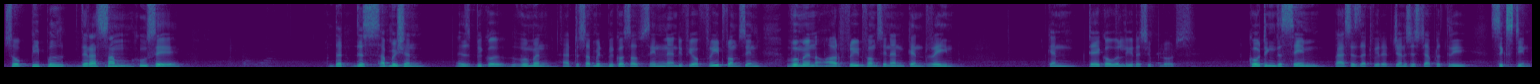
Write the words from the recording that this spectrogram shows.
So, people, there are some who say that this submission is because women had to submit because of sin, and if you are freed from sin, women are freed from sin and can reign, can take over leadership roles. Quoting the same passage that we read, Genesis chapter 3, 16.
